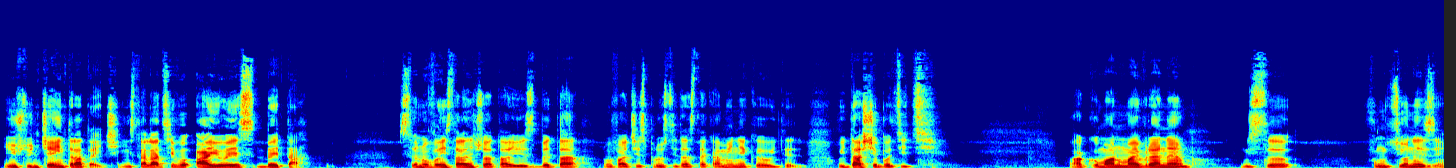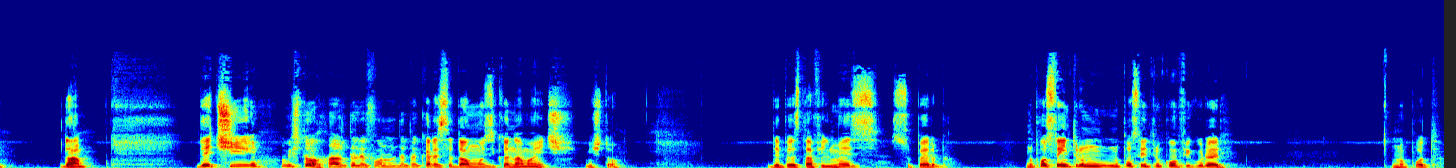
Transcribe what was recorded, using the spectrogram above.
Nu știu în ce a intrat aici. Instalați-vă iOS beta. Să nu vă instalați niciodată iOS beta. Nu faceți prostii de astea ca mine, că uite, uitați ce pățiți. Acum nu mai vrea neam nici să funcționeze. Da. Deci, mișto, alt telefon de pe care să dau muzică n-am aici. Mișto. De pe ăsta filmez, superb. Nu pot să intru în, nu pot să intru în configurări. Nu pot.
